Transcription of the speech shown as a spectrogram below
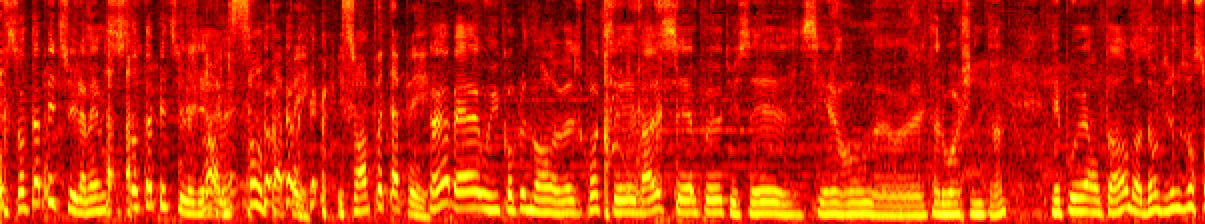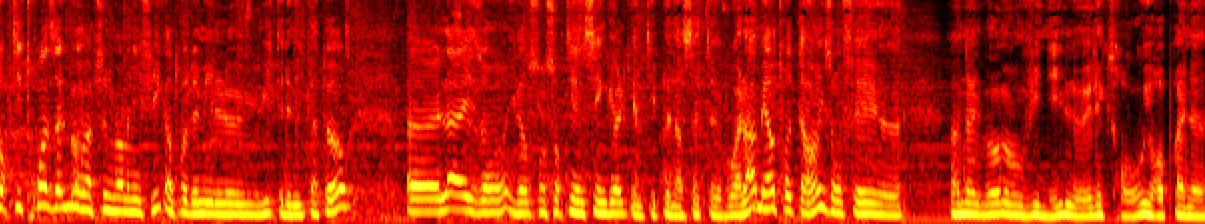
ils sont tapés dessus là même, ils se sont tapés dessus là. Non, ils sont tapés. Ils sont un peu tapés. Ah ben oui, complètement. là. Je crois que c'est bah, c'est un peu, tu sais, Seattle, euh, l'État de Washington. Et vous pouvez entendre. Donc, ils nous ont sorti trois albums absolument magnifiques entre 2008 et 2014. Euh, là, ils ont, ils en sont sortis un single qui est un petit peu dans cette voie-là. Mais entre-temps, ils ont fait euh, un album en vinyle euh, électro. Ils reprennent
